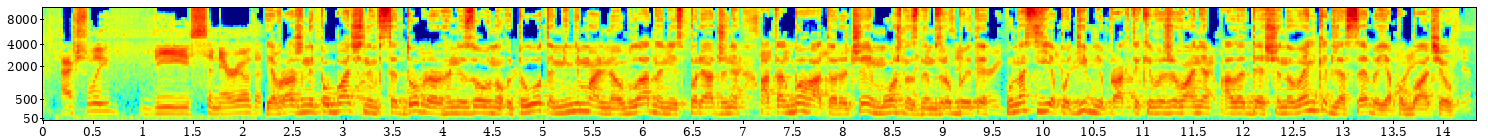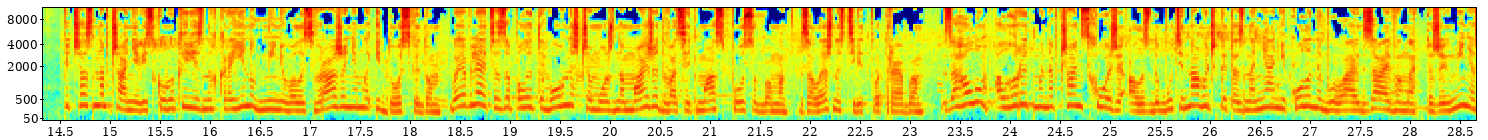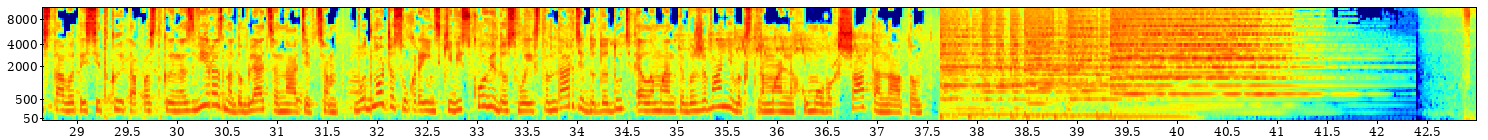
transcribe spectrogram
Я вражений побаченим, все добре організовано у пілота, мінімальне обладнання і спорядження, а так багато речей можна з ним зробити. У нас є подібні практики виживання, але дещо новеньке для себе я побачив. Під час навчання військовики різних країн обмінювались враженнями і досвідом. Виявляється, запалити вогнище можна майже 20 способами, в залежності від потреби. Загалом алгоритми навчань схожі, але здобуті навички та знання ніколи не бувають зайвими. Тож і вміння ставити сітки та пастки на звіра знадобляться натівцям. Водночас українські військові до своїх стандартів додадуть елементи виживання в екстремальних умовах США та НАТО.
